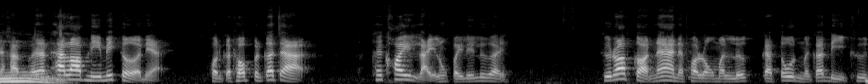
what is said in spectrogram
นะครับ เพราะฉะนั้นถ้ารอบนี้ไม่เกิดเนี่ย ผลกระทบมันก็จะค่อยๆไหลลงไปเรื่อยๆ คือรอบก่อนหน้าเนี่ยพอลงมาลึกกระตุ้นมันก็ดีขึ้น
